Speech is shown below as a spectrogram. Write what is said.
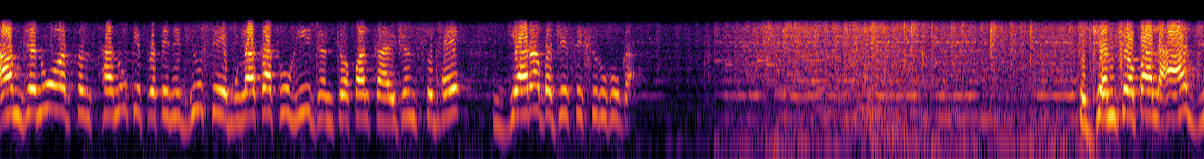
आमजनों और संस्थानों के प्रतिनिधियों से मुलाकात होगी। जन चौपाल का आयोजन सुबह 11 बजे से शुरू होगा। तो जन चौपाल आज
